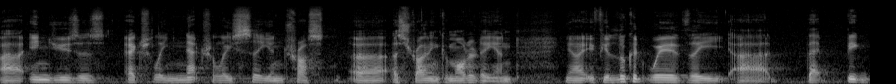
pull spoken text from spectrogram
uh, end users actually naturally see and trust uh, Australian commodity. And you know, if you look at where the uh, that big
